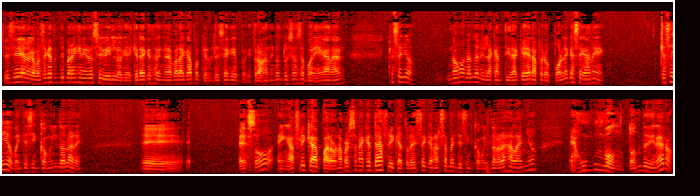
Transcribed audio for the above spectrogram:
Sí, sí, lo que pasa es que este tipo era ingeniero civil, lo que quería que se viniera para acá porque él decía que porque trabajando en construcción se ponía a ganar, qué sé yo, no me acuerdo ni la cantidad que era, pero ponle que se gane, qué sé yo, 25 mil dólares. Eh, eso en África, para una persona que es de África, tú le dices ganarse 25 mil dólares al año, es un montón de dinero.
